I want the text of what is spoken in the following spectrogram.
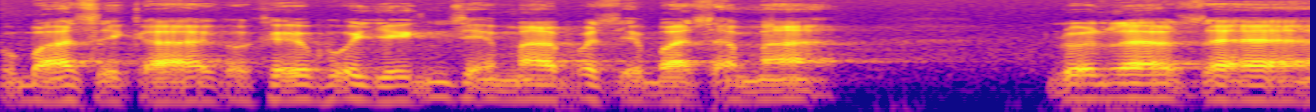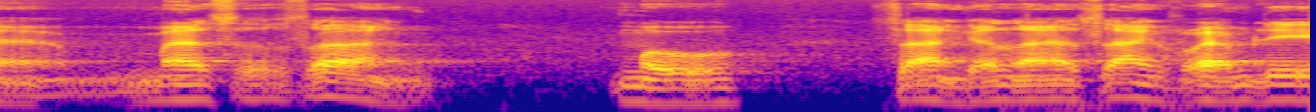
อุบาสิกาก็คือผู้หญิงที่มาปฏิบัติธรรมะ ล้วนแล้วแต่มาสร้างหมู่สร้างคณะสร้างความดี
